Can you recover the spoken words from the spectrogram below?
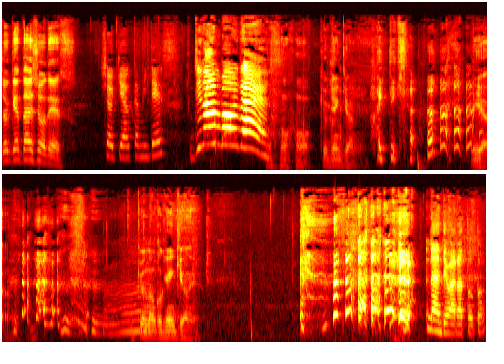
正気大将です。正気おかみです次男坊です今日元気やね。入ってきたいいやん。今日なんか元気やね。なんで笑っとと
